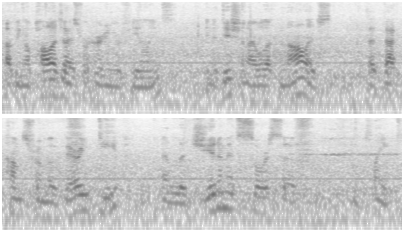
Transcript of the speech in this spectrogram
having apologized for hurting your feelings, in addition, I will acknowledge that that comes from a very deep and legitimate source of complaint.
